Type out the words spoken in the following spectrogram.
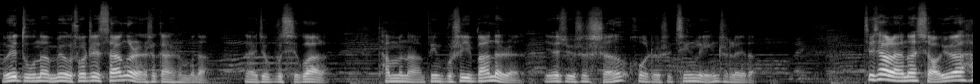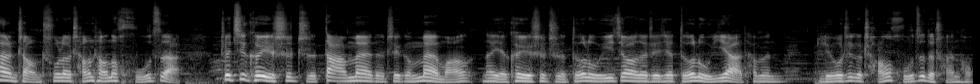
唯独呢没有说这三个人是干什么的，那也就不奇怪了。他们呢并不是一般的人，也许是神或者是精灵之类的。接下来呢，小约翰长出了长长的胡子啊，这既可以是指大麦的这个麦芒，那也可以是指德鲁伊教的这些德鲁伊啊，他们留这个长胡子的传统。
